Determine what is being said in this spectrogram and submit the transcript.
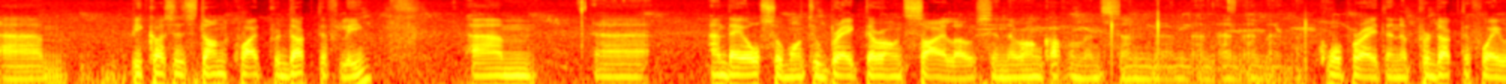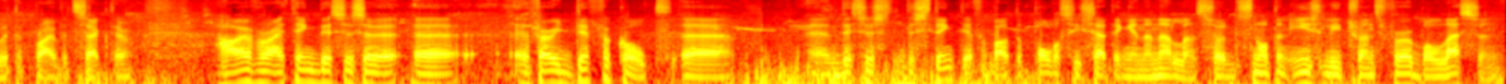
um, because it's done quite productively. Um, and they also want to break their own silos in their own governments and, and, and, and, cooperate in a productive way with the private sector. However, I think this is a, a, a very difficult and this is distinctive about the policy setting in the Netherlands, so it's not an easily transferable lesson.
